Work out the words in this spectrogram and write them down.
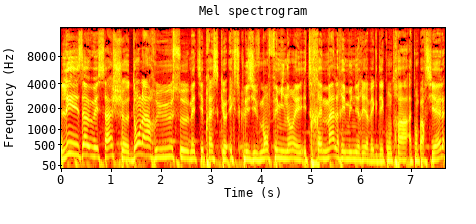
Les AESH dans la rue, ce métier presque exclusivement féminin est très mal rémunéré avec des contrats à temps partiel.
